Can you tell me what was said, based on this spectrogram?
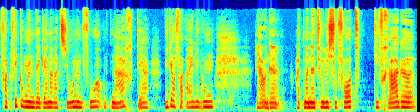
Verquickungen der Generationen vor und nach der Wiedervereinigung. Ja, und da hat man natürlich sofort die Frage,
